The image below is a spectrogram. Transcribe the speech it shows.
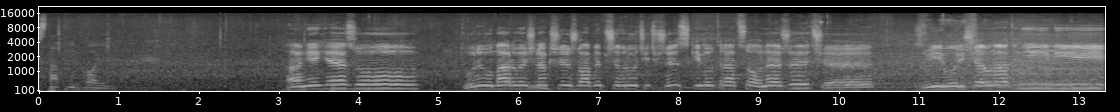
ostatnich wojen. Panie Jezu, który umarłeś na krzyżu, aby przywrócić wszystkim utracone życie, zmiłuj się nad nimi.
